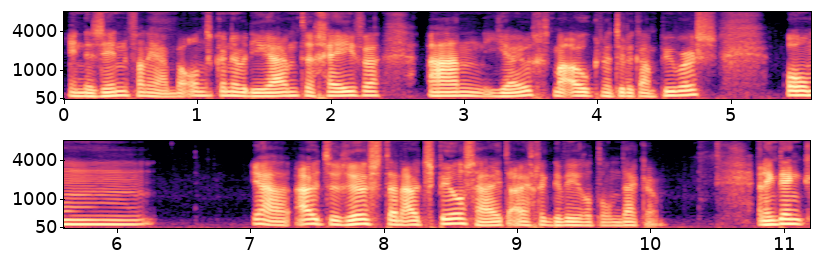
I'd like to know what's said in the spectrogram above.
In de zin van, ja, bij ons kunnen we die ruimte geven aan jeugd, maar ook natuurlijk aan pubers, om ja, uit de rust en uit speelsheid eigenlijk de wereld te ontdekken. En ik denk,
